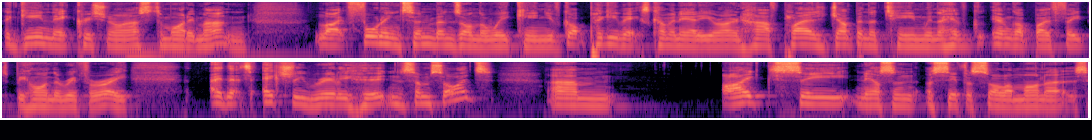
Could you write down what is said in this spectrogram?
again, that question I asked to Mighty Martin like 14 sin bins on the weekend. You've got piggybacks coming out of your own half. Players jump in the 10 when they have, haven't got both feet behind the referee. And it's actually really hurting some sides. Um, I see Nelson Asofa-Solomona's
